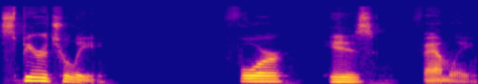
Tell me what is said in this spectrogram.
spiritually for his family.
